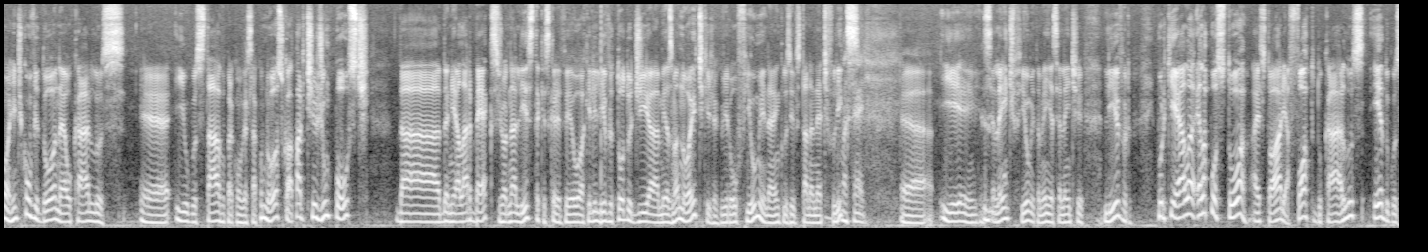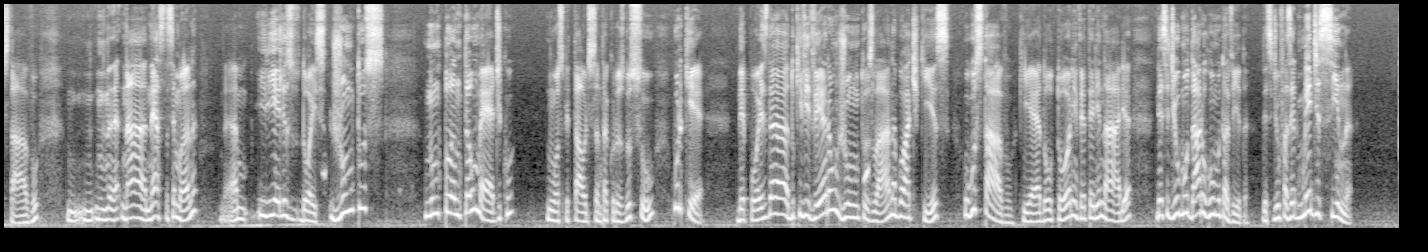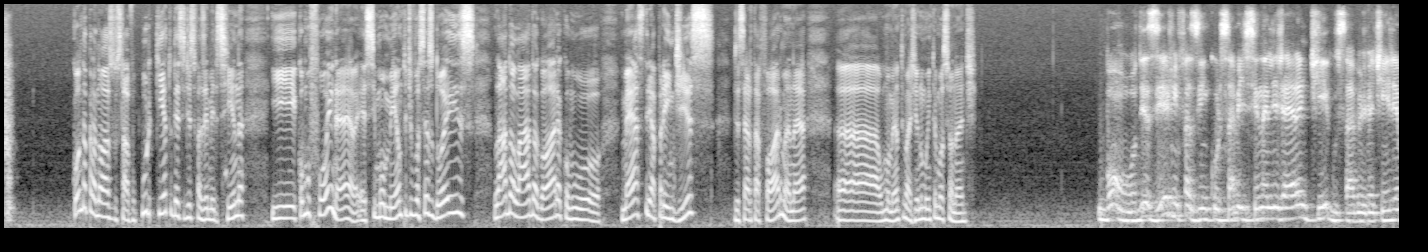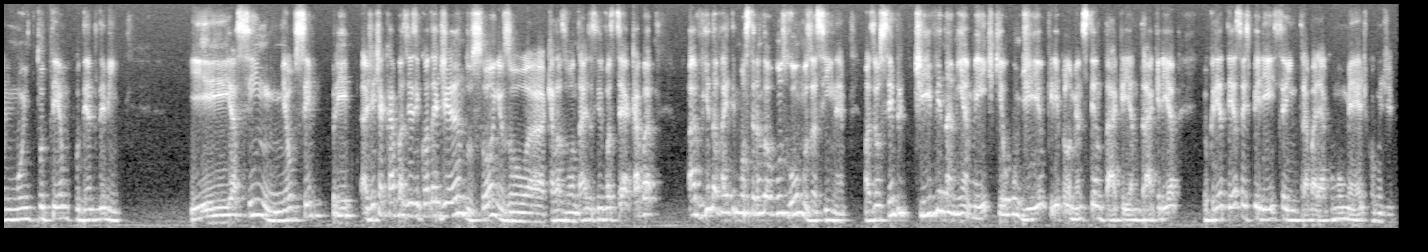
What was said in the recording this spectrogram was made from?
Bom, a gente convidou né, o Carlos é, e o Gustavo para conversar conosco a partir de um post da Daniela Arbex, jornalista que escreveu aquele livro Todo Dia, a Mesma Noite, que já virou filme, né? Inclusive está na Netflix. Uma série. É, e excelente filme também, excelente livro, porque ela, ela postou a história, a foto do Carlos e do Gustavo na, nesta semana, né, e eles dois juntos num plantão médico no Hospital de Santa Cruz do Sul. Por quê? Depois da, do que viveram juntos lá na Boate Kiss, o Gustavo, que é doutor em veterinária, decidiu mudar o rumo da vida, decidiu fazer medicina. Conta para nós, Gustavo, por que tu decidiste fazer medicina e como foi, né, esse momento de vocês dois lado a lado agora, como mestre e aprendiz, de certa forma, né? Uh, um momento, imagino, muito emocionante. Bom, o desejo em fazer, em cursar medicina, ele já era antigo, sabe? Eu já tinha ele há muito tempo dentro de mim. E assim, eu sempre. A gente acaba, às vezes, quando adiando sonhos ou aquelas vontades, assim, você acaba. A vida vai te mostrando alguns rumos, assim, né? Mas eu sempre tive na minha mente que algum dia eu queria, pelo menos, tentar, queria entrar, queria. Eu queria ter essa experiência em trabalhar como médico algum dia.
